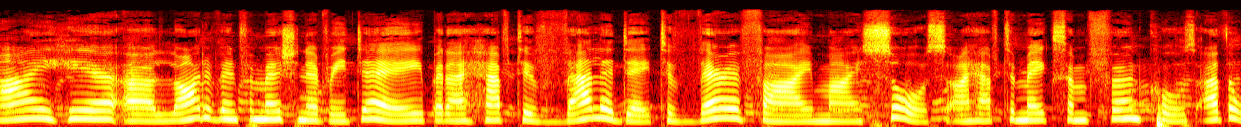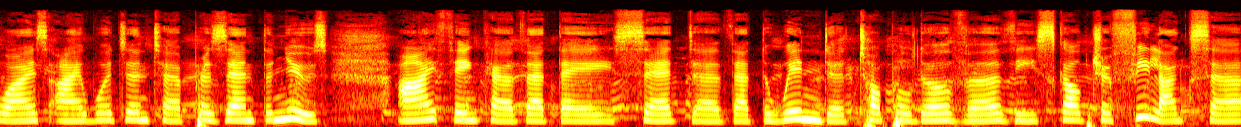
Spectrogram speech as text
I hear a lot of information every day, but I have to validate, to verify my source. I have to make some phone calls. Otherwise, I wouldn't uh, present the news. I think uh, that they said uh, that the wind toppled over the sculpture Phalanx, uh,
